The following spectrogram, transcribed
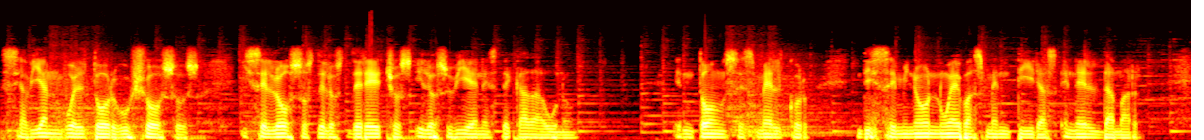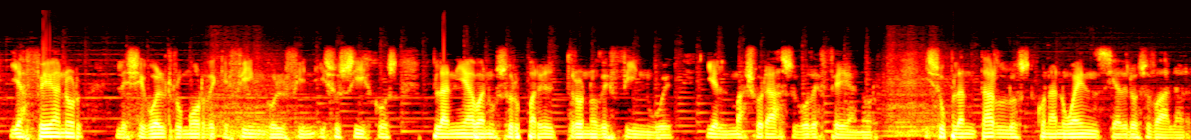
se habían vuelto orgullosos y celosos de los derechos y los bienes de cada uno. Entonces Melkor diseminó nuevas mentiras en Eldamar, y a Feanor le llegó el rumor de que Fingolfin y sus hijos planeaban usurpar el trono de Finwë y el mayorazgo de Feanor, y suplantarlos con anuencia de los Valar,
